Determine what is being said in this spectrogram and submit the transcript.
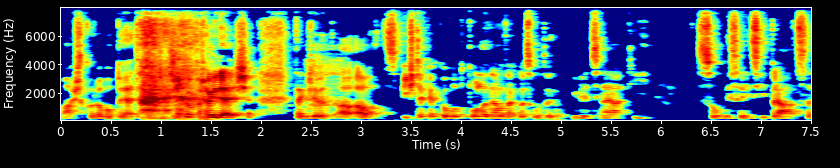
máš skoro oběd, než to projdeš. Takže a, a, spíš tak jako odpoledne, takhle jsou ty věci na nějaký související práce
